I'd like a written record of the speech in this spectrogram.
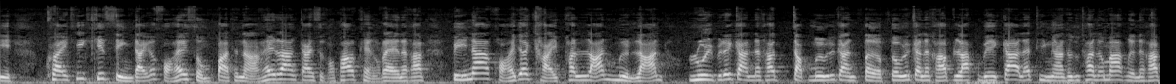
ดีๆใครที่คิดสิ่งใดก็ขอให้สมปรารถนาให้ร่างกายสุขภาพแข็งแรงนะครับ ปีหน้าขอให้ยอดขายพันล้านหมื่นล้านลุยไปด้วยกันนะครับ จับมือด้วยกันเติบโตด้วยกันนะครับ รักเวก้าและทีมงานทุกท่านมากๆเลยนะครับ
